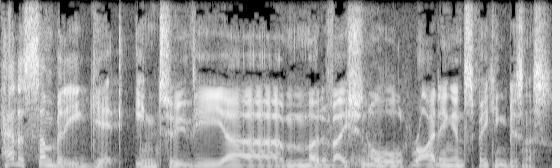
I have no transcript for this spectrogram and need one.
How does somebody get into the uh, motivational writing and speaking business?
